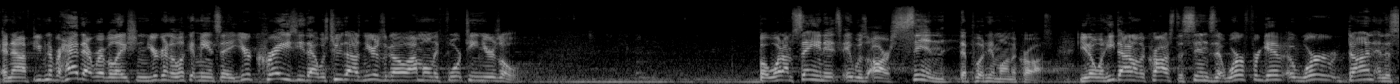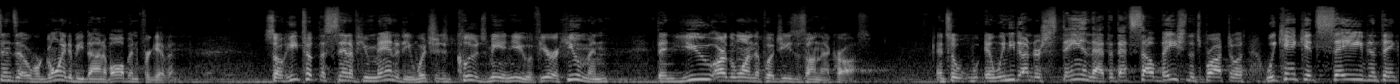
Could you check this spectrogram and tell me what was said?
And now, if you've never had that revelation, you're going to look at me and say, You're crazy. That was 2,000 years ago. I'm only 14 years old. But what I'm saying is, it was our sin that put him on the cross. You know, when he died on the cross, the sins that were forgive were done, and the sins that were going to be done have all been forgiven. So he took the sin of humanity, which includes me and you. If you're a human, then you are the one that put Jesus on that cross. And so, and we need to understand that, that that's salvation that's brought to us. We can't get saved and think,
